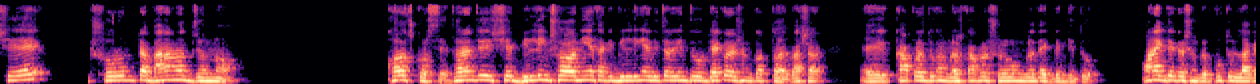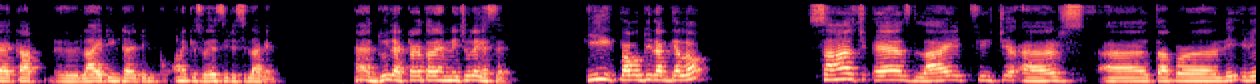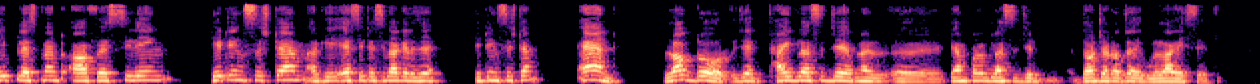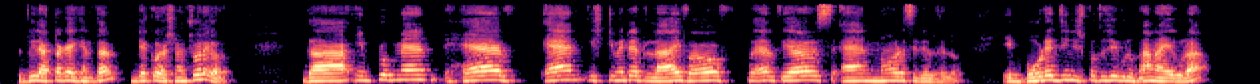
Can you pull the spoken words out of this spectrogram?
সে শোরুমটা বানানোর জন্য খরচ করছে। ধরেন যদি সে বিল্ডিং সহ নিয়ে থাকে বিল্ডিং এর ভিতরে কিন্তু ডেকোরেশন করতে হয়। বাসা, এই কাপড়ের দোকানগুলো, কাপড়ের শোরুমগুলো দেখবেন কিন্তু অনেক ডেকোরেশন করে পুতুল লাগায়, কাঠ লাইটিং টাইটিং অনেক কিছু এসি টেসি লাগে হ্যাঁ দুই লাখ টাকা তারা এমনি চলে গেছে। কি পাবো দুই লাখ গেল? সাচ এজ লাইট ফিচার্স তারপর replacement of a ceiling heating system আর কি এসি টেসি লাগালে যে heating system and lock door যে থাই গ্লাসের যে আপনার টেম্পার গ্লাসের যে দরজা টরজা, এগুলো লাগাইছে আর কি। দুই লাখ টাকা এখানে তার ডেকোরেশনে চলে গেল। The improvement have an estimated life of twelve years and no resident value এই বোর্ডের জিনিসপত্র যেগুলো বানায় এগুলা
